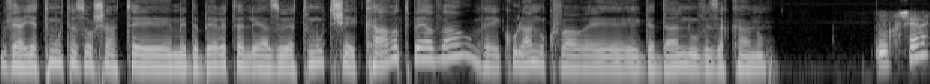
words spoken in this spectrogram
והיתמות הזו שאת uh, מדברת עליה, זו יתמות שהכרת בעבר, וכולנו כבר uh, גדלנו וזקנו. אני חושבת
